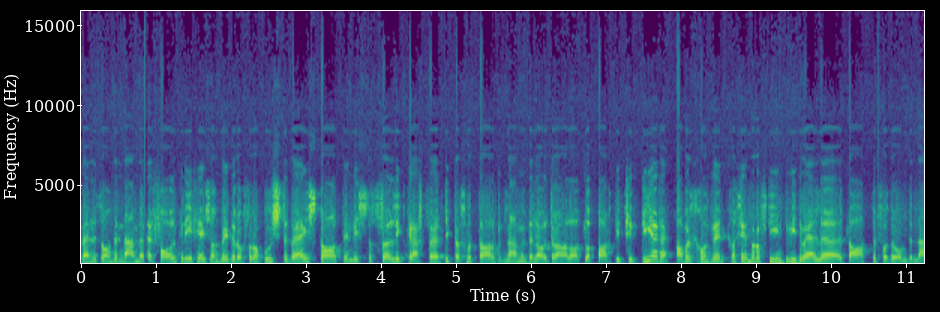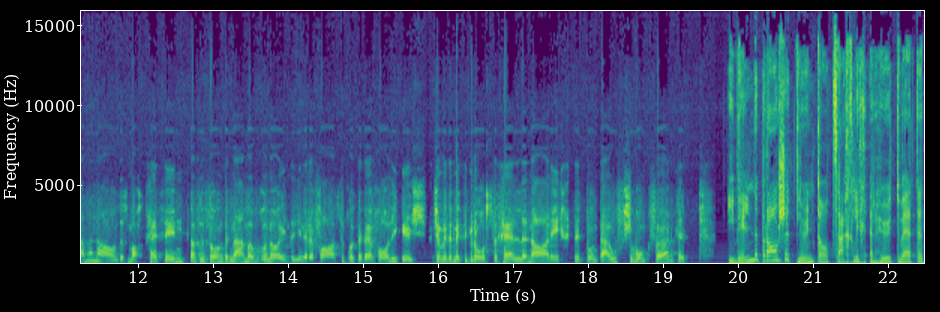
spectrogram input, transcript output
Wenn ein Unternehmen erfolgreich ist und wieder auf robusten Beinen steht, dann ist das völlig gerechtfertigt, dass man die Arbeitnehmenden auch daran partizipieren Aber es kommt wirklich immer auf die individuellen Daten der Unternehmen an. Und es macht keinen Sinn, dass ein Unternehmen, das noch in, einer Phase der Erholung ist, schon wieder mit den grossen Kellen anrichtet und Aufschwung gefördert. In welchen Branchen die Löhne tatsächlich erhöht werden,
